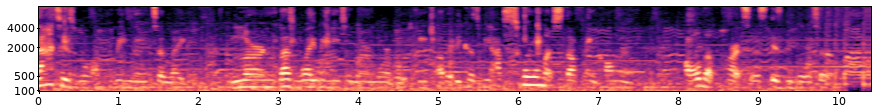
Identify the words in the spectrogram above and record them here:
that is what we need to like learn. That's why we need to learn more about each other because we have so much stuff in common. All that parts us is the water.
